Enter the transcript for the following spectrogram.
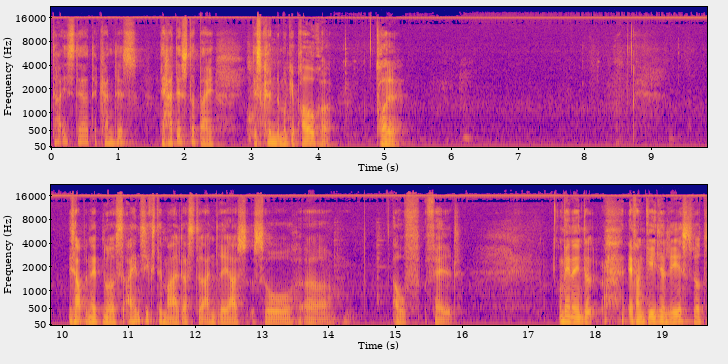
da ist der, der kann das, der hat das dabei. Das könnte man gebrauchen. Toll. Ist aber nicht nur das einzigste Mal, dass der Andreas so äh, auffällt. Und wenn er in der Evangelie liest, wird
